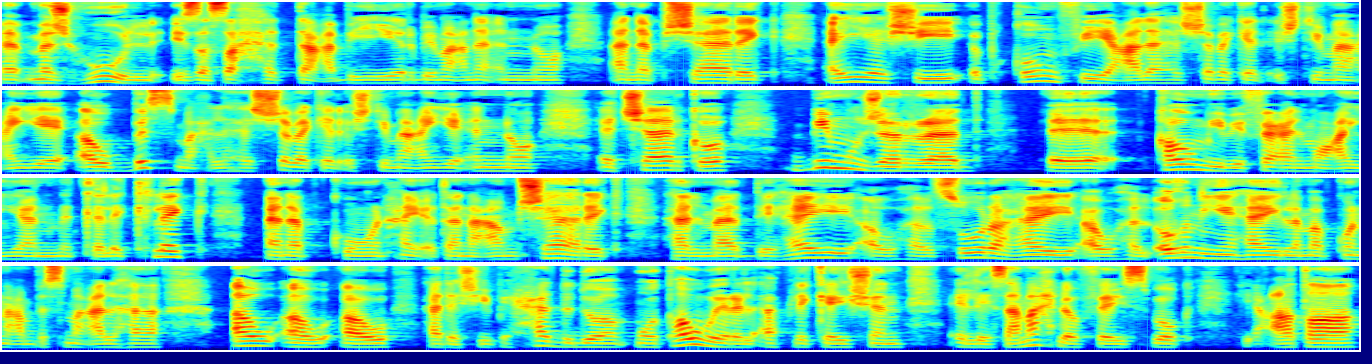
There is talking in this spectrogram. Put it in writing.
مجهول إذا صح التعبير بمعنى أنه أنا بشارك أي شيء بقوم فيه على هالشبكة الاجتماعية أو بسمح لهالشبكة الاجتماعية أنه تشاركه بمجرد آه، قومي بفعل معين مثل ال click أنا بكون حقيقة عم شارك هالمادة هي أو هالصورة هي أو هالأغنية هي لما بكون عم بسمع لها أو أو أو. هذا الشيء بيحدده مطور ال application اللي سمح له فيسبوك عطاه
